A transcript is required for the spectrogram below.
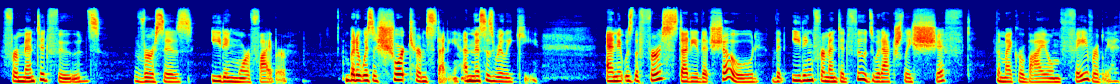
fermented foods versus eating more fiber. But it was a short term study, and this is really key. And it was the first study that showed that eating fermented foods would actually shift the microbiome favorably. I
